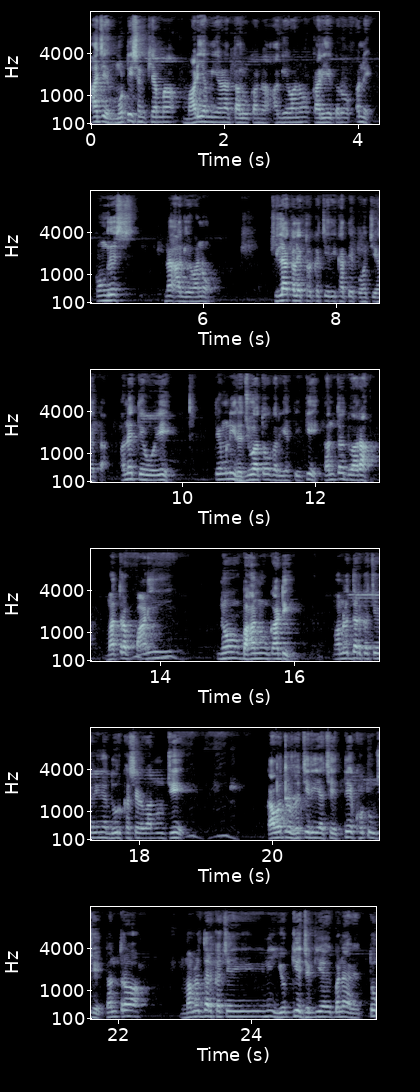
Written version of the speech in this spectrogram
આજે મોટી સંખ્યામાં માળિયા મિયાણા તાલુકાના આગેવાનો, કાર્યકરો અને કોંગ્રેસના આગેવાનો જિલ્લા કલેક્ટર કચેરી ખાતે પહોંચ્યા હતા અને તેઓએ તેમની રજૂઆતો કરી હતી કે તંત્ર દ્વારા માત્ર પાણીનો બહાનું કાઢી મામલતદાર કચેરીને દૂર ખસેડવાનું જે કાવતરું રચી રહ્યા છે તે ખોટું છે. તંત્ર મામલતદાર કચેરીની યોગ્ય જગ્યાએ બનાવે તો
